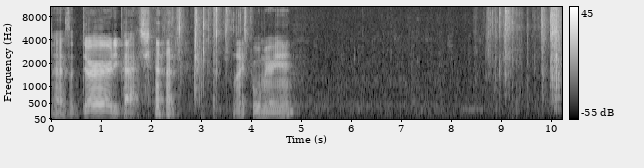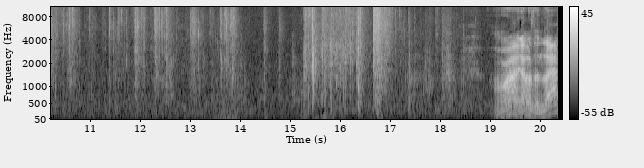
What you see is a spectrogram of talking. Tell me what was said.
That's a dirty patch. nice pull, Marianne. All right, that was the last.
